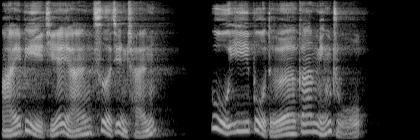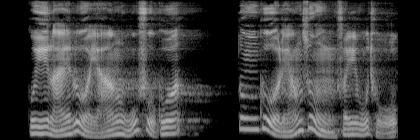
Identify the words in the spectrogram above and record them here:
白璧洁言赐近臣，不依不得甘明主。归来洛阳无复郭，东过梁宋非吾土。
